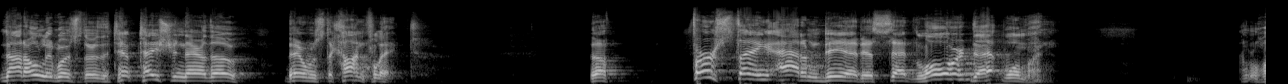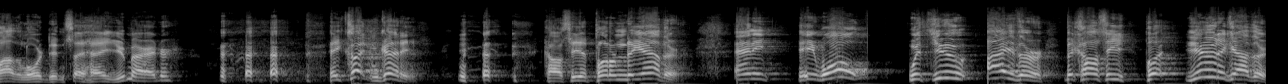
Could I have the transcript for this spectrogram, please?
Not only was there the temptation there, though, there was the conflict. The first thing Adam did is said, Lord, that woman. I don't know why the Lord didn't say, hey, you married her. he couldn't, could he? because he had put them together. And he, he won't with you either because he put you together.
